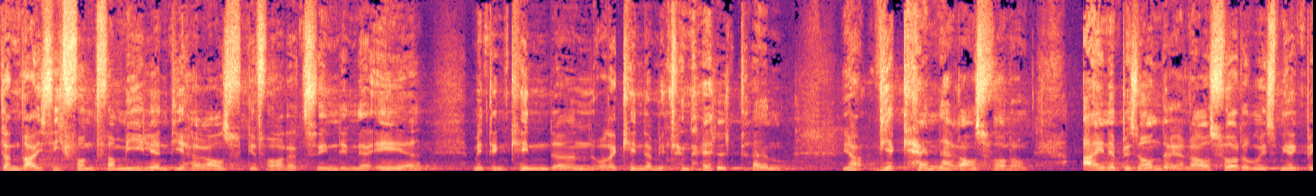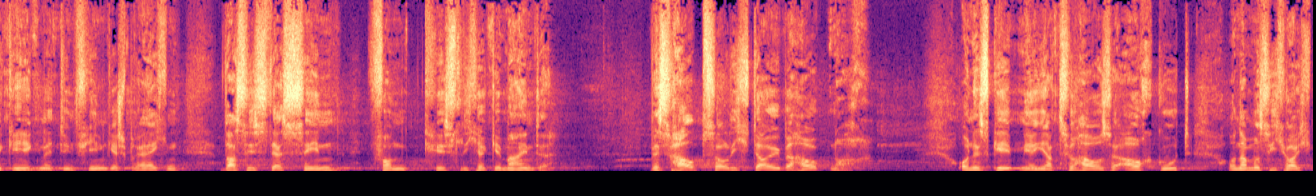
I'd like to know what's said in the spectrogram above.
Dann weiß ich von Familien, die herausgefordert sind in der Ehe, mit den Kindern oder Kinder mit den Eltern. Ja, wir kennen Herausforderungen. Eine besondere Herausforderung ist mir begegnet in vielen Gesprächen. Was ist der Sinn von christlicher Gemeinde. Weshalb soll ich da überhaupt noch? Und es geht mir ja zu Hause auch gut. Und da muss ich euch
